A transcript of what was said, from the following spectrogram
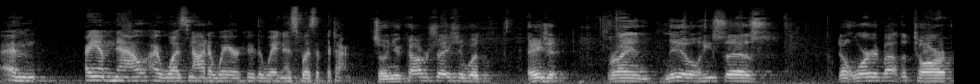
am. I am now. I was not aware who the witness was at the time. So in your conversation with Agent Ryan Neal, he says, "Don't worry about the tarp."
